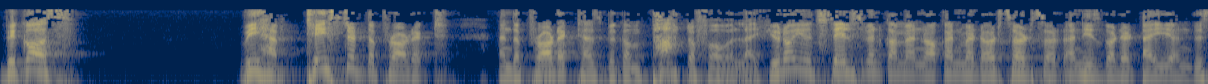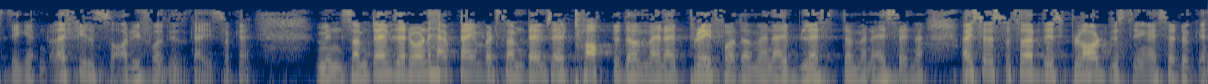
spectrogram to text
Because we have tasted the product and the product has become part of our life. You know, you salesman come and knock on my door, sir, sir, and he's got a tie and this thing. And I feel sorry for these guys, okay? I mean, sometimes I don't have time, but sometimes I talk to them and I pray for them and I bless them and I say, no. I said, sir, this plot, this thing. I said, okay.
